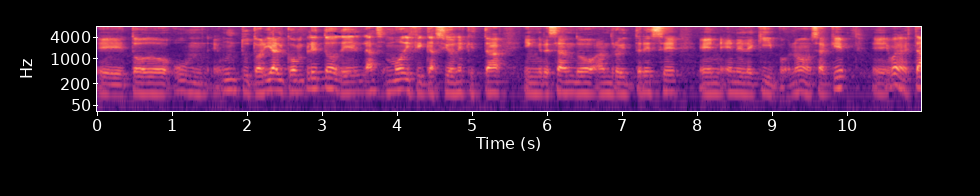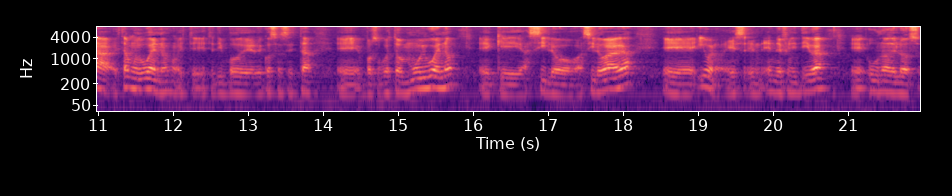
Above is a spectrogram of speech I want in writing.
eh, todo un, tutorial completo de las modificaciones que está ingresando Android 13 en, el equipo ¿no? o sea que eh, bueno está, está muy bueno este, este tipo de, cosas está por supuesto muy bueno que así lo, así lo haga eh, y bueno, es en, definitiva eh, uno de los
